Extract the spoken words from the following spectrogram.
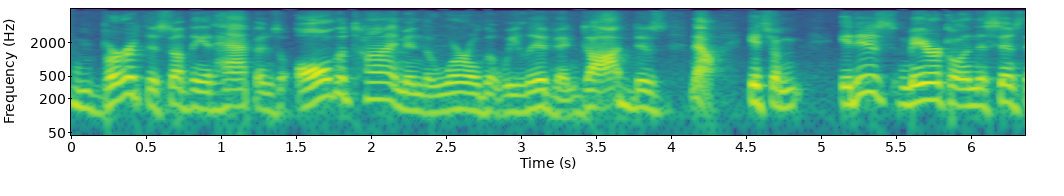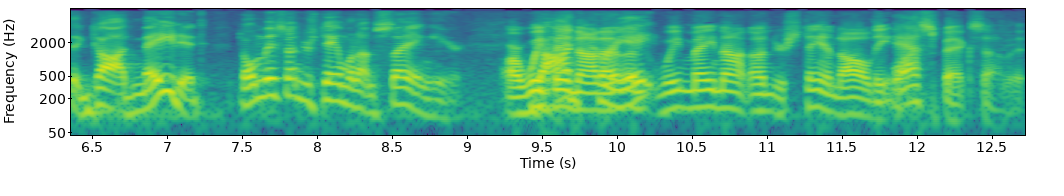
birth is something that happens all the time in the world that we live in. God does now. It's a it is miracle in the sense that God made it. Don't misunderstand what I'm saying here. Or we may not create- we may not understand all the aspects of it.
